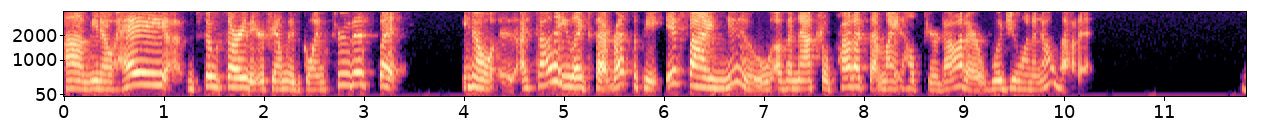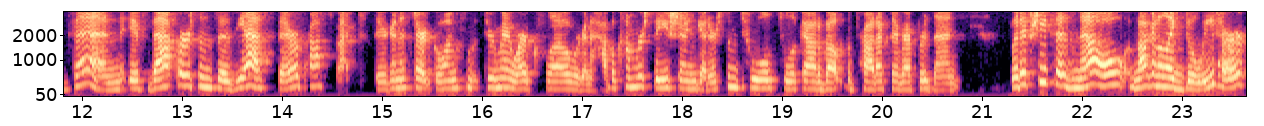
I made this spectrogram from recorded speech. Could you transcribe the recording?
um, you know, hey, I'm so sorry that your family is going through this, but you know, I saw that you liked that recipe. If I knew of a natural product that might help your daughter, would you want to know about it? Then if that person says yes they're a prospect. They're going to start going through my workflow. We're going to have a conversation get her some tools to look out about the product i represent. But if she says no i'm not going to like delete her.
